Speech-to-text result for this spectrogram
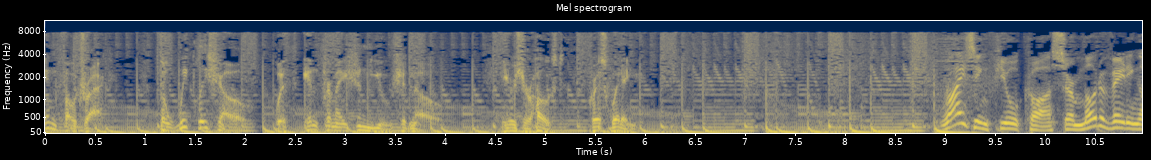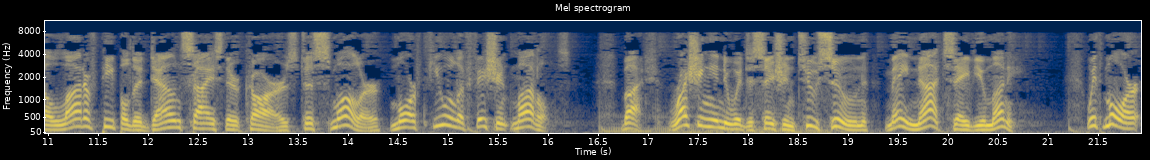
InfoTrack, the weekly show with information you should know. Here's your host, Chris Whitting. Rising fuel costs are motivating a lot of people to downsize their cars to smaller, more fuel efficient models. But rushing into a decision too soon may not save you money. With more,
